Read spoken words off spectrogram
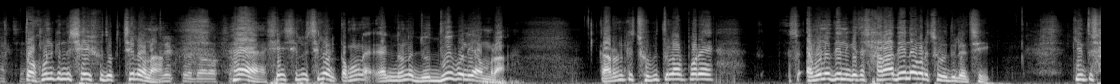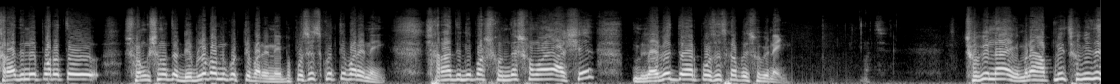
আচ্ছা। তখন কিন্তু সেই সুযোগ ছিল না। হ্যাঁ সেই ছিল ছিল না। তখন এক ধরনের যুদ্ধই বলি আমরা। কারণ কি ছবি তোলার পরে এমনও দিন গেছে সারাদিন আমরা ছবি তুলেছি। কিন্তু সারাদিনের পরে তো সঙ্গে সঙ্গে তো ডেভেলপ আমি করতে পারি নাই বা প্রসেস করতে পারি নাই সারাদিনের পর সন্ধ্যার সময় আসে ল্যাবে দেওয়ার প্রসেস করবে ছবি নাই। আচ্ছা। ছবি নাই। মানে আপনি ছবি যে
